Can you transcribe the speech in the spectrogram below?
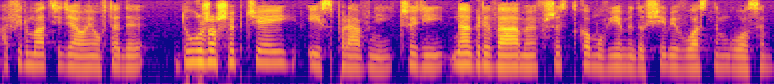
Afirmacje działają wtedy dużo szybciej i sprawniej, czyli nagrywamy, wszystko mówimy do siebie własnym głosem.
